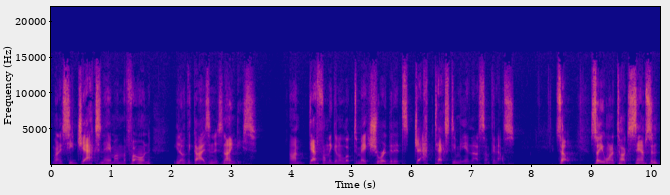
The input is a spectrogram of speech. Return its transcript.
when I see Jack's name on the phone, you know, the guy's in his 90s. I'm definitely going to look to make sure that it's Jack texting me and not something else. So, so you want to talk to Samson?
